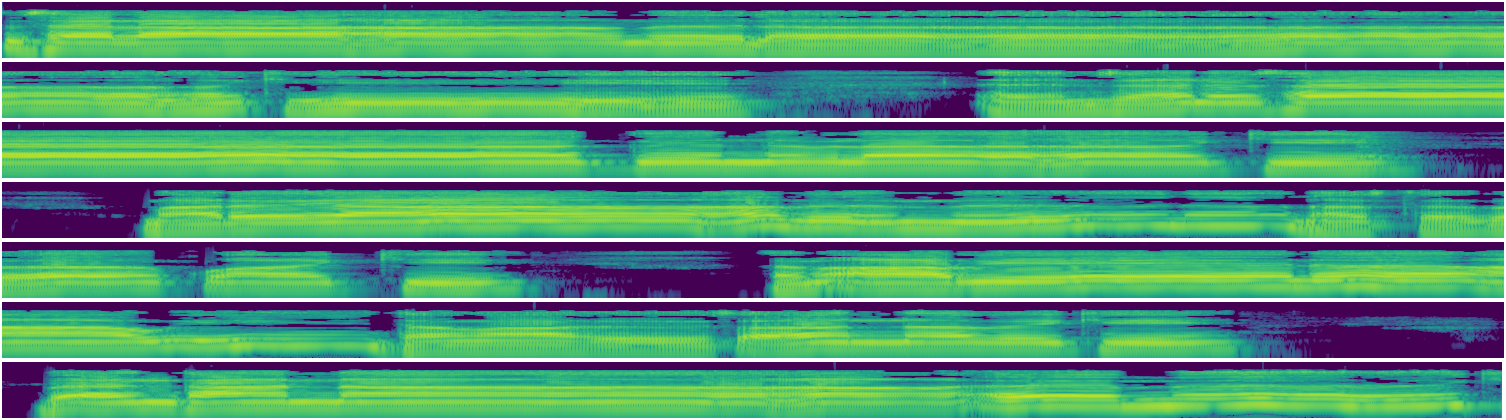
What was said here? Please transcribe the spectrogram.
ሰላም ለኪ እንዘንሰግድ ንብለኪ ማርያም እምነ ናስተበቋኪ እምአርዌነ አዊ ተማህፀነ በእንታና እምኪ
